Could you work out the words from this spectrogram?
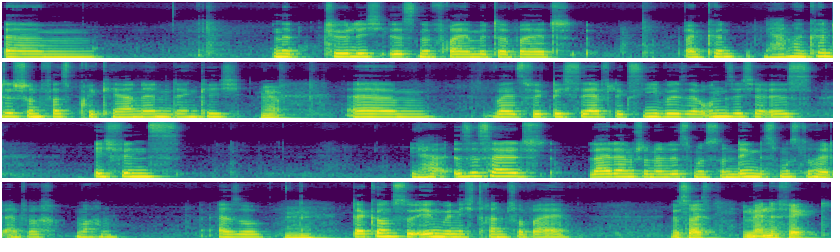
Ähm, natürlich ist eine freie Mitarbeit, man könnte, ja, man könnte es schon fast prekär nennen, denke ich. Ja. Ähm, weil es wirklich sehr flexibel, sehr unsicher ist. Ich finde es, ja, es ist halt leider im Journalismus so ein Ding, das musst du halt einfach machen. Also Mhm. da kommst du irgendwie nicht dran vorbei. Das heißt, im Endeffekt,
